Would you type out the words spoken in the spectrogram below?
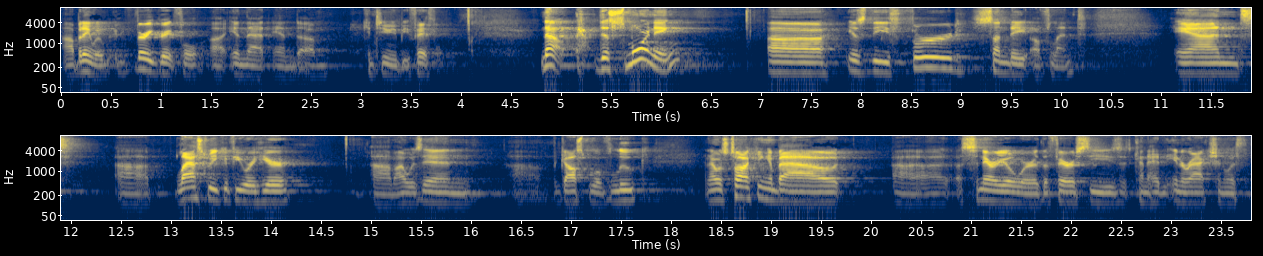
Uh, but anyway, very grateful uh, in that and um, continue to be faithful. Now, this morning uh, is the third Sunday of Lent. And uh, last week, if you were here, um, I was in the Gospel of Luke. And I was talking about uh, a scenario where the Pharisees kind of had an interaction with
